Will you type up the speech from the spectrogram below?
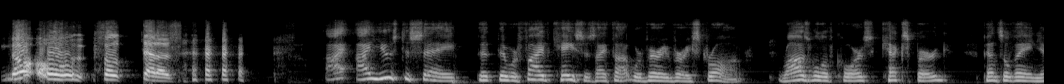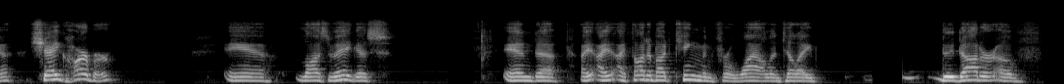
No, so tell us. I, I used to say that there were five cases I thought were very, very strong. Roswell, of course, Kecksburg, Pennsylvania, Shag Harbor, and Las Vegas. And uh, I, I, I thought about Kingman for a while until I, the daughter of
